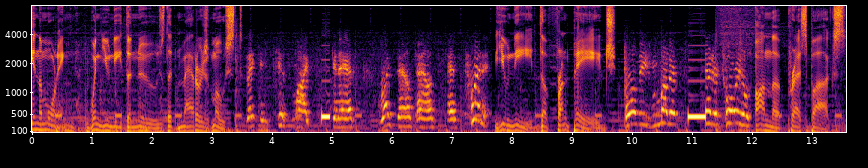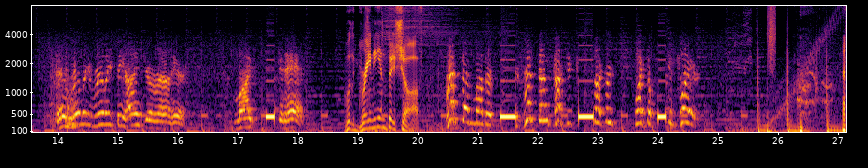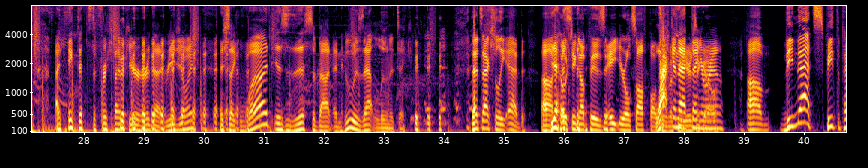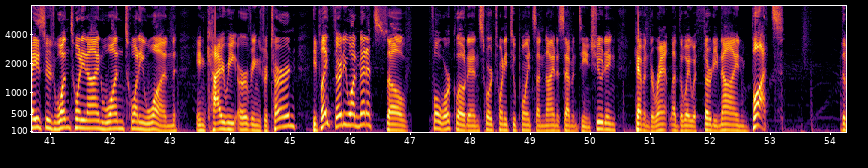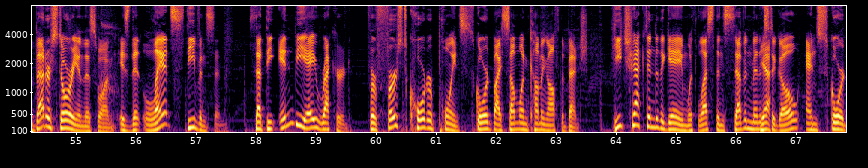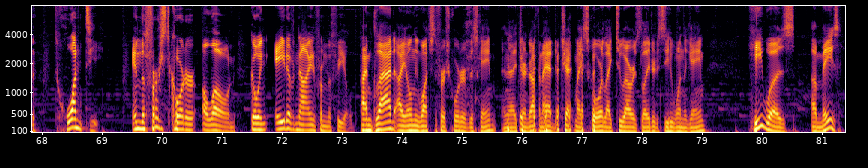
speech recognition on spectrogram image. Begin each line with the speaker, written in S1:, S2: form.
S1: In the morning, when you need the news that matters most,
S2: They can kiss my fucking ass right downtown and print it.
S1: you need the front page
S2: All these mother editorials,
S1: on the press box.
S2: they're really, really behind you around here. My fucking ass.
S1: With Graney and Bischoff,
S2: Rip them mother rip them cocky suckers like the fucking players.
S3: I think that's the first time Kira heard that rejoin. And she's like, "What is this about? And who is that lunatic?"
S4: That's actually Ed uh,
S3: Yes.
S4: coaching up his eight-year-old softball team a
S3: Whacking
S4: few
S3: that
S4: years
S3: thing
S4: ago.
S3: around.
S4: Um, the Nets beat the Pacers 129-121 in Kyrie Irving's return. He played 31 minutes, so full workload and scored 22 points on 9 to 17 shooting. Kevin Durant led the way with 39, but the better story in this one is that Lance Stephenson set the NBA record for first quarter points scored by someone coming off the bench. He checked into the game with less than seven minutes
S3: Yeah.
S4: to go and scored 20 in the first quarter alone, going eight of nine from the field.
S3: I'm glad I only watched the first quarter of this game, and then I turned off, and I had to check my score like two hours later to see who won the game. He was amazing,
